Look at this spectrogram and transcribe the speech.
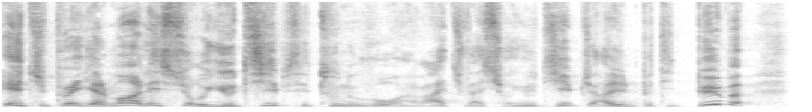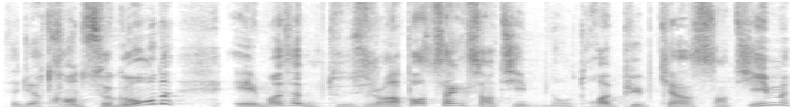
Et tu peux également aller sur Utip, c'est tout nouveau. hein. Tu vas sur Utip, tu as une petite pub, ça dure 30 secondes, et moi ça me je rapporte 5 centimes. Donc 3 pubs, 15 centimes.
